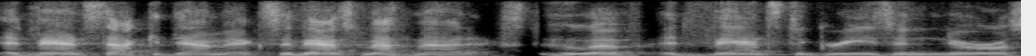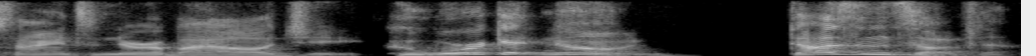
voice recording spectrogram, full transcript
advanced academics, advanced mathematics, who have advanced degrees in neuroscience and neurobiology, who work at Known, dozens of them,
